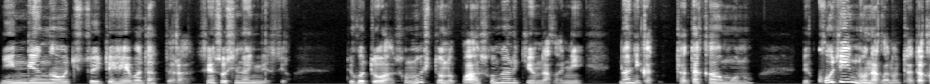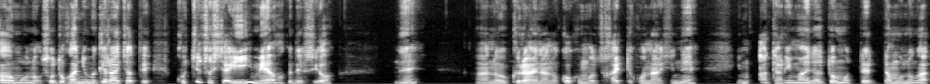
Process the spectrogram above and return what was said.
人間が落ち着いて平和だったら戦争しないんですよ。ということは、その人のパーソナリティの中に何か戦うもの、で個人の中の戦うものを外側に向けられちゃって、こっちとしてはいい迷惑ですよ。ね。あの、ウクライナの穀物入ってこないしね。当たり前だと思ってたものが、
